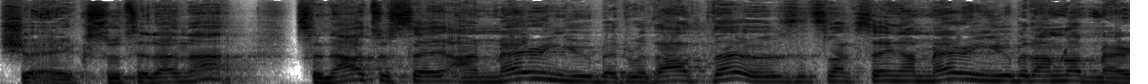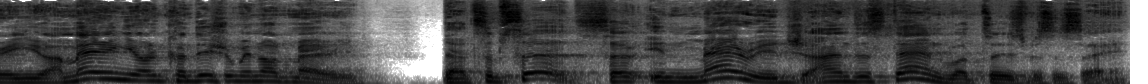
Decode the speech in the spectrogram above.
So now to say, I'm marrying you, but without those, it's like saying, I'm marrying you, but I'm not marrying you. I'm marrying you on condition we're not married. That's absurd. So in marriage, I understand what Tosfos is saying.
